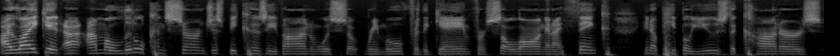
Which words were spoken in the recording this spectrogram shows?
I like it. I, am a little concerned just because Ivan was so removed for the game for so long, and I think you know people use the Connors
